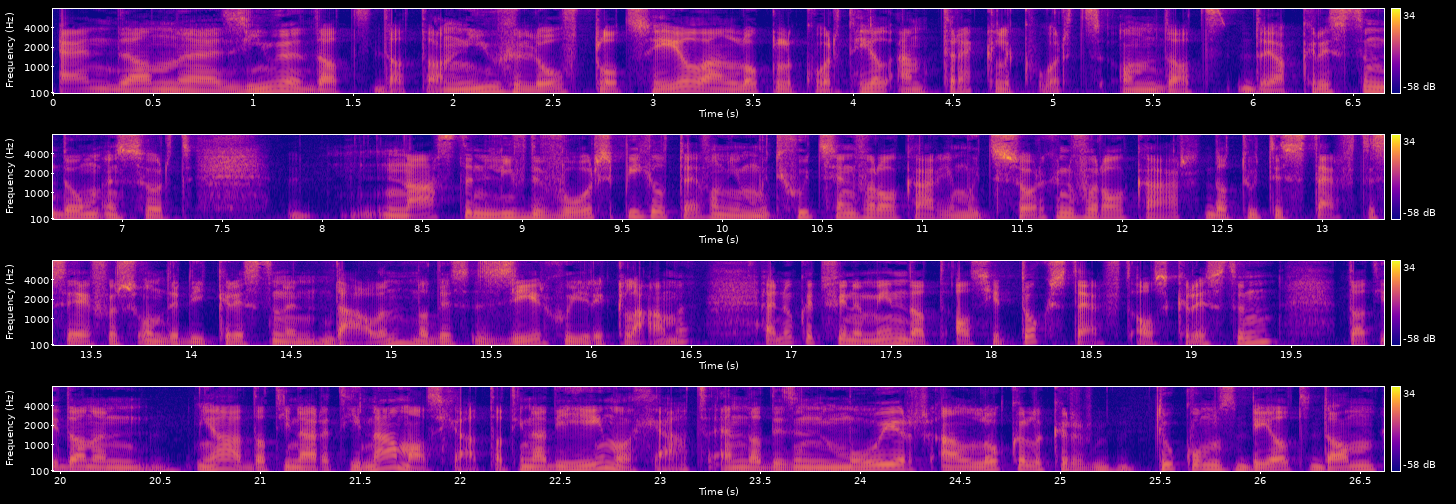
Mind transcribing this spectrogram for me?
En dan uh, zien we dat, dat dat nieuw geloof plots heel aanlokkelijk wordt, heel aantrekkelijk wordt. Omdat het christendom een soort naastenliefde voorspiegelt. Hè, van je moet goed zijn voor elkaar, je moet zorgen voor elkaar. Dat doet de sterftecijfers onder die christenen dalen. Dat is zeer goede reclame. En ook het fenomeen dat als je toch sterft als christen, dat je dan een, ja, dat je naar het hiernamaals gaat, dat je naar die hemel gaat. En dat is een mooier, aanlokkelijker toekomstbeeld dan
